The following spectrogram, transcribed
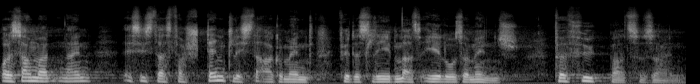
oder sagen wir, nein, es ist das verständlichste Argument für das Leben als eheloser Mensch, verfügbar zu sein.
